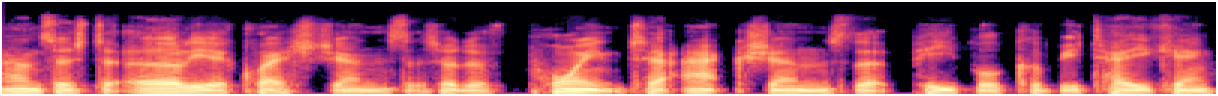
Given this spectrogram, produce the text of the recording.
answers to earlier questions that sort of point to actions that people could be taking.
